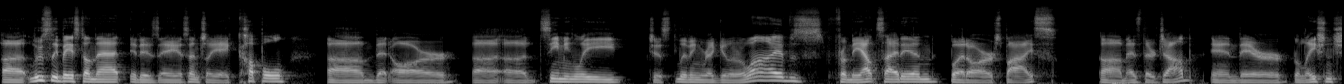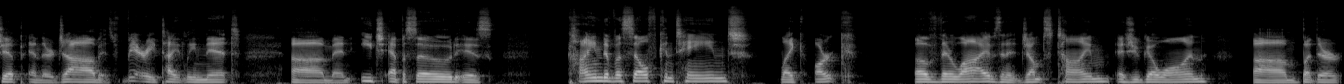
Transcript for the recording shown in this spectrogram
uh, loosely based on that. It is a essentially a couple um, that are uh, uh, seemingly just living regular lives from the outside in, but are spies um, as their job, and their relationship and their job is very tightly knit. Um, and each episode is kind of a self-contained like arc of their lives, and it jumps time as you go on. Um, but they're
